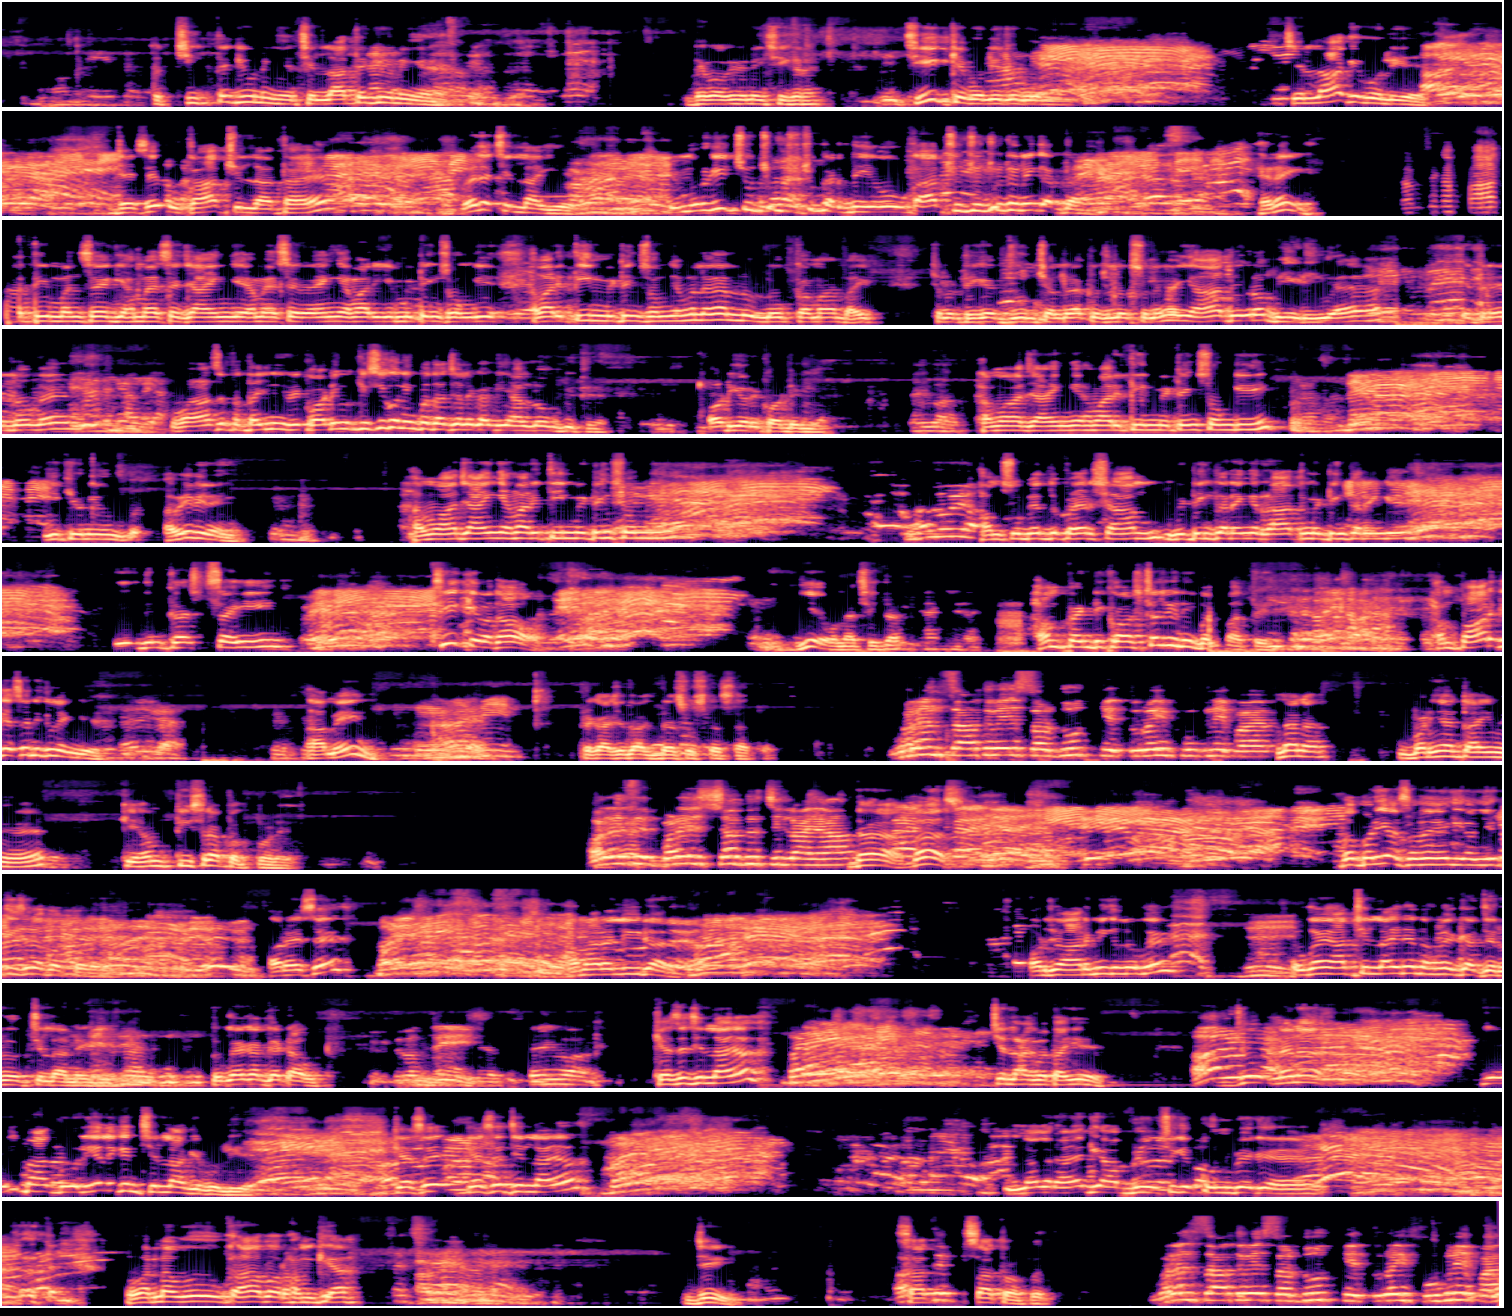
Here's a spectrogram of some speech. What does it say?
तो चीखते क्यों नहीं है? चिल्लाते क्यों नहीं है? देखो, अभी नहीं चीख रहे चीख के बोलिए, जो बोलिए। चिल्ला के बोलिए। जैसे उकाब चिल्लाता है, वैसे चिल्लाइए। मुर्गी चू चू चू करती है, वो उकाब चू चू चू चू नहीं करता। है नहीं? कम से कम बात आती मन से कि हम ऐसे जाएँगे हम ऐसे रहेंगे हमारी ये मीटिंग्स होंगी हमारी तीन मीटिंग्स होंगी। हमें लगा लो, लोग कमा भाई। चलो ठीक है जूम चल रहा है कुछ लोग सुनेंगे। यहाँ देख रहा हूँ भीड़ ही है। इतने लोग हैं। वहाँ से पता ही नहीं रिकॉर्डिंग किसी को नहीं पता चलेगा कि यहाँ लोग भी थे। ऑडियो रिकॉर्डिंग में। हम वहाँ जाएँगे हमारी तीन मीटिंग्स होंगी। ये क्यों नहीं अभी भी नहीं। हम वहाँ जाएँगे हमारी तीन मीटिंग्स होंगी। हम सुबह दोपहर शाम मीटिंग करेंगे रात मीटिंग करेंगे। एक दिन कष्ट सही। ठीक है बताओ। ये होना चाहिए था। हम पेंटिकॉस्टल भी नहीं बन पाते। हम पार कैसे निकलेंगे? आमीन। प्रकाश दस उसका साथ है। वरन सातवें सरदूत के तुरई फूकने पर ना ना। बढ़िया टाइम है कि हम तीसरा पद पढ़े। और ऐसे बड़े शब्द चिल्लाया। बस। बस बढ़िया समय है कि हम ये तीसरा पद पढ़े और ऐसे? हमारा लीडर। और जो आर्मी के लोग हैं तो गए आप चिल्ला ही रहे तो हमें क्या ज़रूरत चिल्लाने की? तो कहेगा गेट आउट कैसे चिल्लाया? चिल्ला के बताइए। जो ना ना यही बात बोली है, लेकिन चिल्ला के बोली है। कैसे कैसे चिल्लाया? लग रहा है कि आप भी उसी के कुनबे के हैं। वरना वो आप और हम क्या? जी। सात, सातवां पद। वरन सातवें सरदूत के तुरई फूकने पर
